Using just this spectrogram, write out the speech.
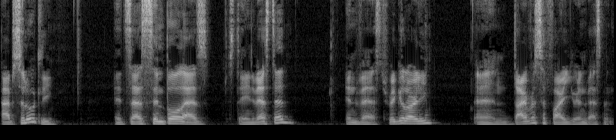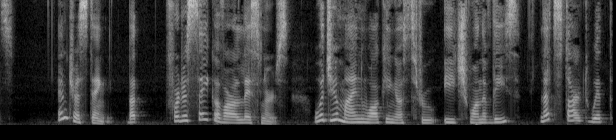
Absolutely. It's as simple as stay invested, invest regularly, and diversify your investments. Interesting. But for the sake of our listeners, would you mind walking us through each one of these? Let's start with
